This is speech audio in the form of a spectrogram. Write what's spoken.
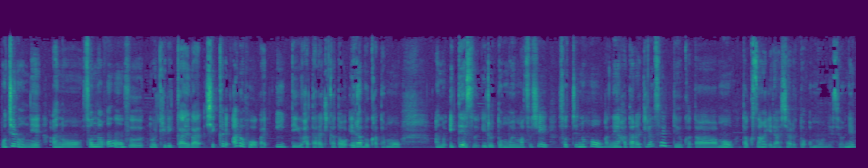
もちろんねあのそんなオンオフの切り替えがしっかりある方がいいっていう働き方を選ぶ方もあの一定数いると思いますしそっちの方がね働きやすいっていう方もたくさんいらっしゃると思うんですよね。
